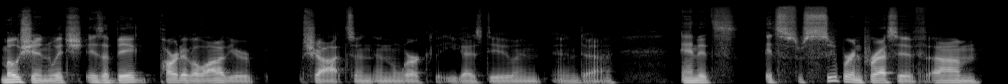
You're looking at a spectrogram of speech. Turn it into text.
motion which is a big part of a lot of your shots and, and work that you guys do. And and uh, and it's it's super impressive. Um,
